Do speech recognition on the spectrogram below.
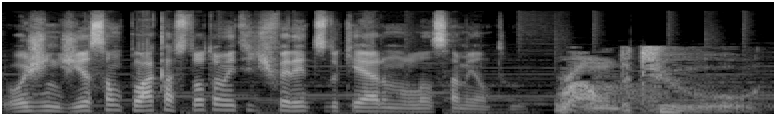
hoje em dia são placas totalmente diferentes do que eram no lançamento. né? Round two.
